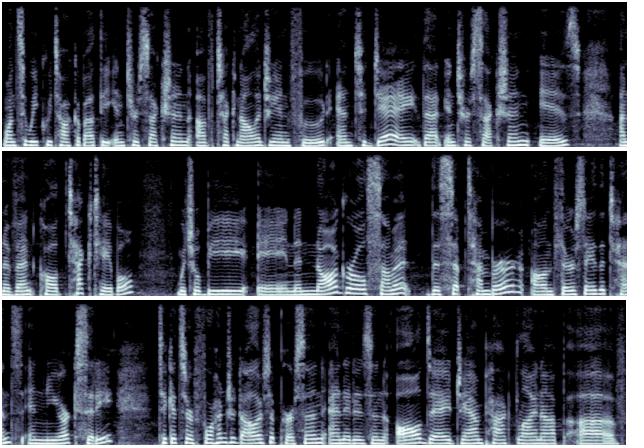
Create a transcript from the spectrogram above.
Once a week, we talk about the intersection of technology and food. And today, that intersection is an event called Tech Table, which will be an inaugural summit this September on Thursday the 10th in New York City. Tickets are $400 a person, and it is an all day, jam packed lineup of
